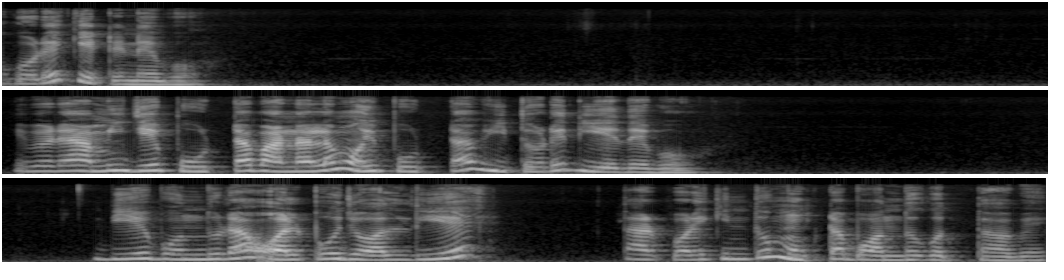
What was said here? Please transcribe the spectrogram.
করে কেটে নেব। এবারে আমি যে পুরটা বানালাম, ওই পুরটা ভিতরে দিয়ে দেব। দিয়ে বন্ধুরা অল্প জল দিয়ে তারপরে কিন্তু মুখটা বন্ধ করতে হবে।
